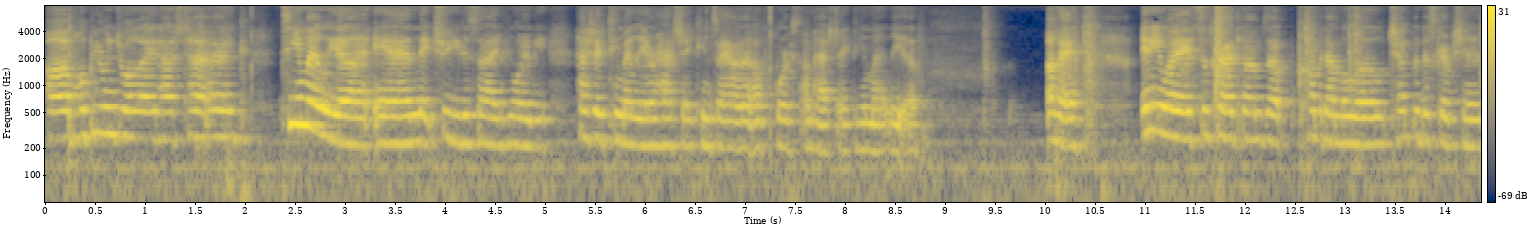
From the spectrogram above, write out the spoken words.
Um, hope you enjoyed. Hashtag Team Myleah. And make sure you decide if you want to be hashtag Team Myleah or hashtag Team Sionnah. Of course, I'm hashtag Team Myleah. Okay. Anyway, subscribe, thumbs up, comment down below, check the description,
